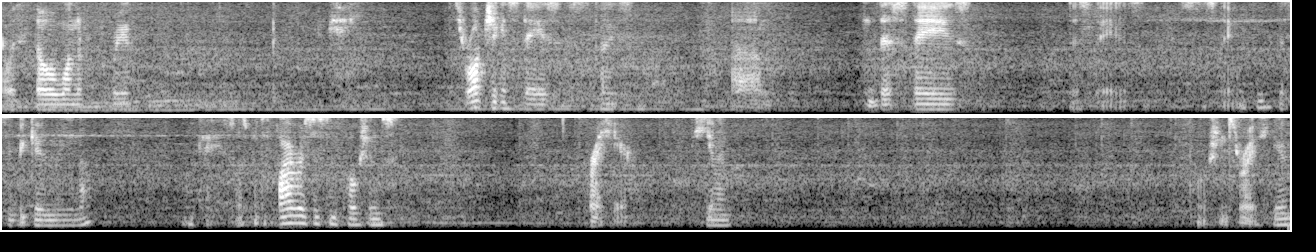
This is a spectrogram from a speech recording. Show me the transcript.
that was so wonderful for you. Okay. Raw chicken stays. Stays. Um, this stays. This stays. This will stay with you because you've been giving me enough. Okay, so let's put the fire resistant potions right here. Healing. Potions right here.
